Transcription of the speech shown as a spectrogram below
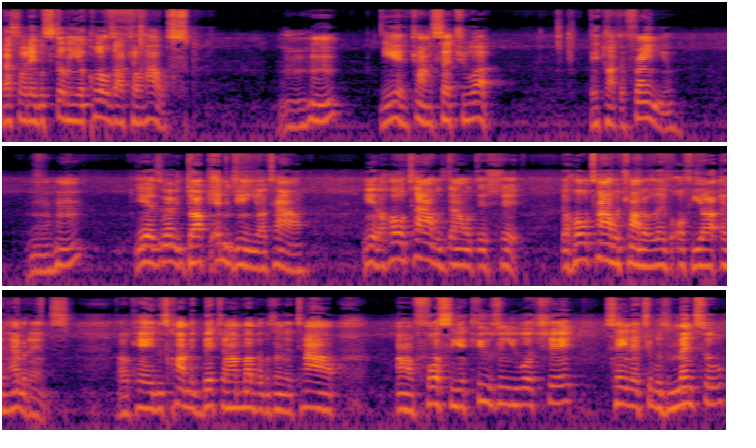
that's why they were stealing your clothes out your house. Mm-hmm. Yeah, trying to set you up. They tried to frame you. Mm-hmm. Yeah, it's very dark energy in your town. Yeah, the whole town was down with this shit. The whole town was trying to live off your inheritance. Okay, this karmic bitch and her mother was in the town um, falsely accusing you of shit, saying that you was mental,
